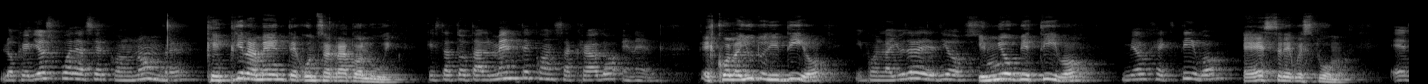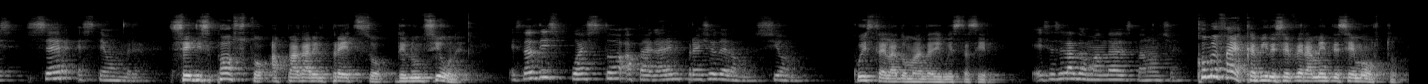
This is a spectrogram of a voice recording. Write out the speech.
lo que Dios puede hacer con un hombre che è pienamente consacrato a Lui. que está totalmente consacrado en Él. E con l'aiuto di Dio, Y con la ayuda de Dios, il mio obiettivo mi objetivo è essere quest'uomo. es ser este hombre. Sei disposto a pagare il prezzo dell'unzione? ¿Estás dispuesto a pagar el precio de la unción? Questa è la domanda di questa sera. Esa es la demanda de esta noche. Come fai a capire se veramente sei morto?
